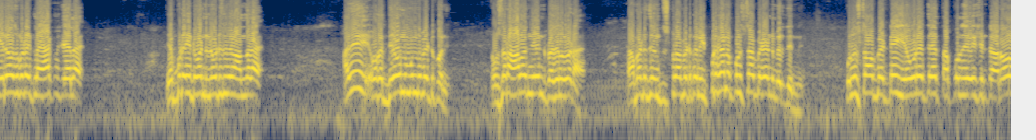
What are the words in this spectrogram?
ఈ రోజు కూడా ఇట్లా యాక్ట్ చేయలే. ఎప్పుడు ఇటువంటి నోటీసులు మేము అందలే. అది ఒక దేవుని ముందు పెట్టుకొని. ఒకసారి ఆలోచన చేయండి ప్రజలు కూడా. కాబట్టి దీన్ని దృష్టిలో పెట్టుకొని ఇప్పటికైనా ఫుల్ స్టాప్ పెట్టండి మీరు దీన్ని. ఫుల్ స్టాప్ పెట్టి ఎవరైతే తప్పులు చేసింటారో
